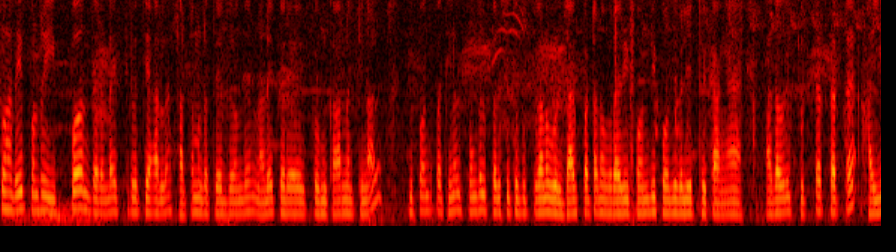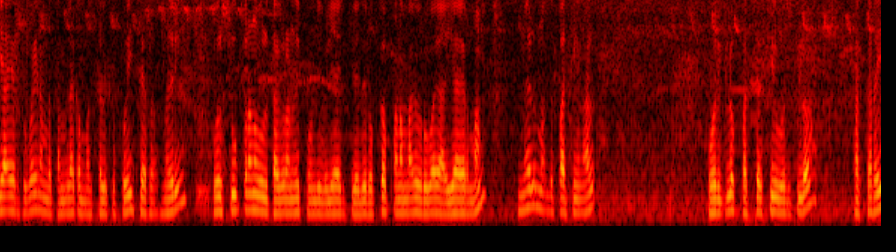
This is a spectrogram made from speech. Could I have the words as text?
ஸோ அதே போன்று இப்போ இந்த ரெண்டாயிரத்தி இருபத்தி ஆறில் சட்டமன்ற தேர்தல் வந்து நடைபெற இருக்கும் காரணத்தினால் இப்போ வந்து பார்த்திங்கன்னா பொங்கல் பரிசு தொகுப்புக்கான ஒரு ஜாக்பாட்டான ஒரு அறிவிப்பை வந்து இப்போ வந்து வெளியிட்டிருக்காங்க. அதாவது கிட்டத்தட்ட ஐயாயிரம் ரூபாய் நம்ம தமிழக மக்களுக்கு போய் சேர்ற மாதிரி ஒரு சூப்பரான ஒரு தகவலானது இப்போ வந்து வெளியாகிறது ரொக்க பணமாக ரூபாய் ஐயாயிரமாம் மேலும் வந்து பார்த்திங்கன்னா ஒரு கிலோ பச்சரிசி ஒரு கிலோ சர்க்கரை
